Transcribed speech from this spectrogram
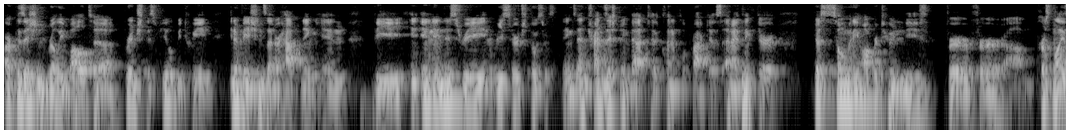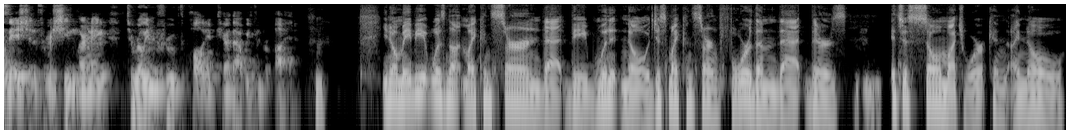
are positioned really well to bridge this field between innovations that are happening in the in industry in research those sorts of things and transitioning that to clinical practice and i think there are just so many opportunities for for um, personalization for machine learning to really improve the quality of care that we can provide hmm. you know maybe it was not my concern that they wouldn't know just my concern for them that there's mm-hmm. it's just so much work and i know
